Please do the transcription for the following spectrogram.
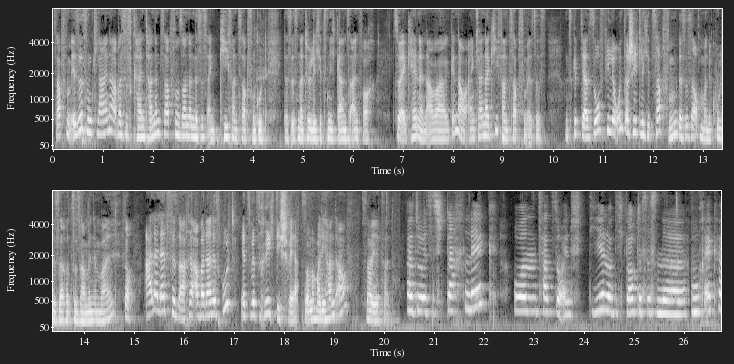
Zapfen ist es ein kleiner, aber es ist kein Tannenzapfen, sondern es ist ein Kiefernzapfen. Gut, das ist natürlich jetzt nicht ganz einfach zu erkennen, aber genau, ein kleiner Kiefernzapfen ist es. Und es gibt ja so viele unterschiedliche Zapfen, das ist auch mal eine coole Sache zu sammeln im Wald. So, allerletzte Sache, aber dann ist gut, jetzt wird's richtig schwer. So, nochmal die Hand auf. So, jetzt halt. Also es ist stachelig und hat so einen Stil und ich glaube, das ist eine Buchecke.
